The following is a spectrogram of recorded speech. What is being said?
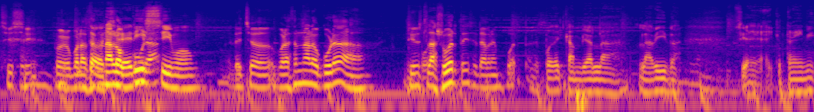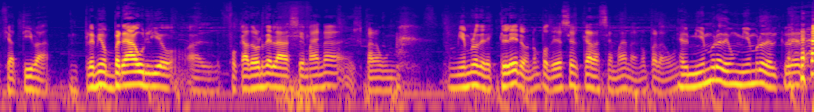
Sí, sí. Porque por hacer una locura, chéverísimo. el hecho, por hacer una locura, tienes la suerte y se te abren puertas. Puede cambiar la, la vida. Sí, hay hay que tener iniciativa. El premio Braulio al focador de la semana es para un miembro del clero, ¿no? Podría ser cada semana, ¿no? Para uno. El miembro de un miembro del clero.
